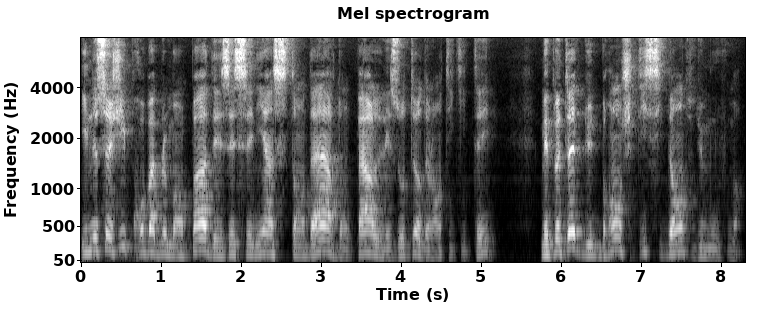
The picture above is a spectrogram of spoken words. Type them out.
il ne s'agit probablement pas des Esséniens standards dont parlent les auteurs de l'Antiquité, mais peut-être d'une branche dissidente du mouvement.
